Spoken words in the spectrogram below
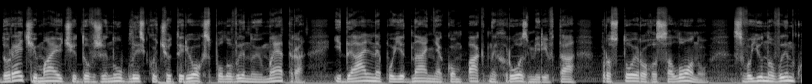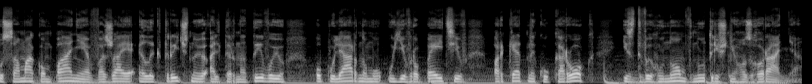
До речі, маючи довжину близько 4,5 метра, ідеальне поєднання компактних розмірів та просторого салону, свою новинку сама компанія вважає електричною альтернативою популярному у європейців паркетнику карок із двигуном внутрішнього згорання.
